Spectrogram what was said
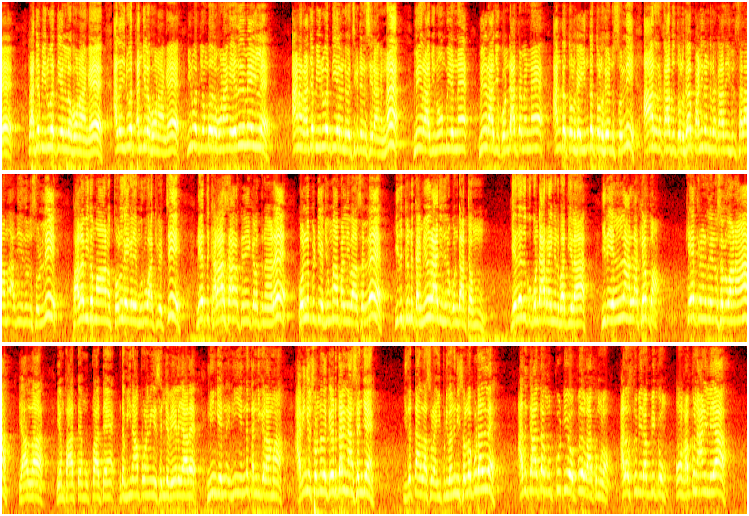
ரஜப் இருபத்தி ஏழுல போனாங்க அல்லது இருபத்தஞ்சுல போனாங்க இருபத்தி ஒன்பதுல போனாங்க எதுவுமே இல்ல. ஆனா ரஜப் இருபத்தி ஏழு வச்சுக்கிட்டு என்ன செய்யறாங்கன்னா மீராஜ் நோன்பு என்ன மீராஜ் கொண்டாட்டம் என்ன அந்த தொழுகை இந்த தொழுகைன்னு சொல்லி ஆறு ரக்காது தொழுகை பன்னிரெண்டு ரக்காது இது சலாம் அது இதுன்னு சொல்லி பலவிதமான தொழுகைகளை உருவாக்கி வச்சு நேத்து கலாசார திணைக்களத்தினால கொல்லுப்பட்டிய ஜும்மா பள்ளி வாசல்ல இதுக்குண்டு த- தின கொண்டாட்டம். எதுக்கு கொண்டாடுறாங்கன்னு பாத்தீங்களா? இது எல்லாம் கேட்பான் கேட்கிற இடத்துல என்ன சொல்லுவானா? யாழ்லா என் பார்த்தேன் முப்பாட்டேன் இந்த வீணா போனவங்க செஞ்ச வேலையால நீங்க என்ன நீ என்ன தண்டிக்கலாமா? அவங்க சொன்னதை கேட்டுதானே நான் செஞ்சேன். இதைத்தான் அல்லா சொல்றான். இப்படி வந்து நீ சொல்லக்கூடாதுல அதுக்காகத்தான் முன்கூட்டியே ஒப்புதல் வாக்குமூலம். அலஸ்துபி ரப்பிக்கும். உன் ரப்பு நான் இல்லையா?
